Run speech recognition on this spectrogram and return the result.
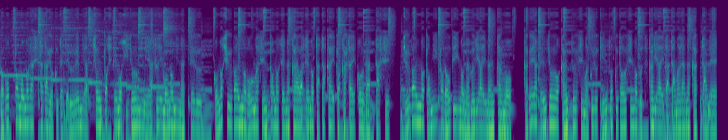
ロボットものらしさがよく出てる上にアクションとしても非常に見やすいものになってる。この終盤のウォーマシンとの背中合わせの戦いとか最高だったし、中盤のトニーとローディーの殴り合いなんかも、壁や天井を貫通しまくる金属同士のぶつかり合いがたまらなかったね。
